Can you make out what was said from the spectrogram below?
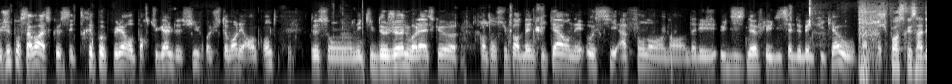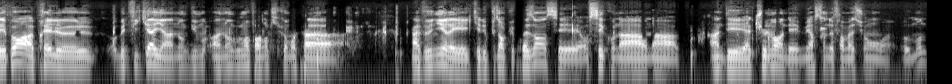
Juste pour savoir, est-ce que c'est très populaire au Portugal de suivre justement les rencontres de son équipe de jeunes? Voilà, est-ce que quand on supporte Benfica, on est aussi à fond dans, dans, dans les U19, les U17 de Benfica ou Je pense que ça dépend. Après, le, au Benfica, il y a un engouement, un engouement pardon, qui commence à, à venir et qui est de plus en plus présent. C'est, on sait qu'on a, on a un des, actuellement, un des meilleurs centres de formation euh, au monde.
